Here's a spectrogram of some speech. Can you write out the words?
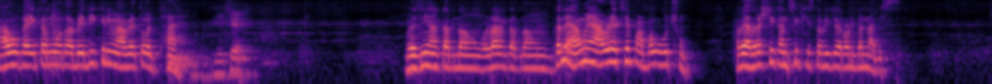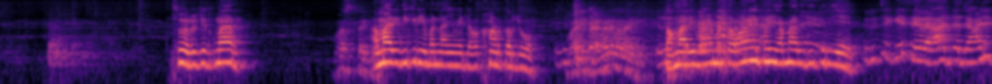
આવું કંઈ કરવું તો બે દીકરીઓ આવે તો જ થાય. ભજીયા કરી દઉં વડા કરી દઉં. ભલે આવું આવડે છે પણ બહુ ઓછું. હવે આ દ્રષ્ટિકાંત શીખીશ તો બીજી રોડી બનાવીશ. શું રુચિત કુમાર અમારી દીકરીએ બનાવી એટલે વખાણ કરજો. તમારી ભાઈ તો વણે થઈ અમારી દીકરીએ. જાણી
